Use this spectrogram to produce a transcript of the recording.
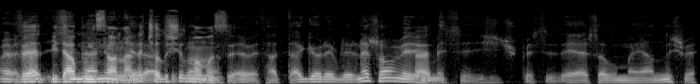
Evet, ve bir daha bu insanlarla çalışılmaması. Evet hatta görevlerine son verilmesi hiç şüphesiz. Eğer savunma yanlış ve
